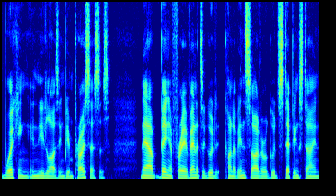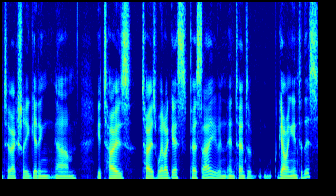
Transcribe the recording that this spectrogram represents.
working in utilizing BIM processes. Now, being a free event, it's a good kind of insight or a good stepping stone to actually getting um, your toes toes wet, I guess per se, in, in terms of going into this.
